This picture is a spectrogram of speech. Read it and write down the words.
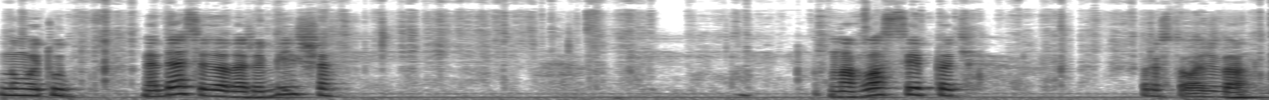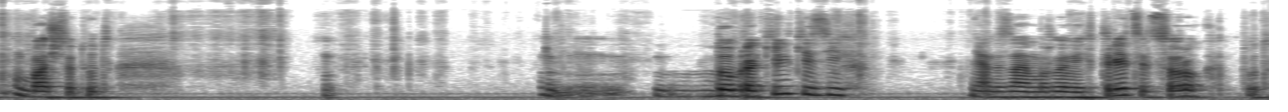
Думаю, тут не 10, а навіть більше. На глаз сипать. Користувач, да. Ну, бачите, тут добра кількість їх. Я не знаю, можливо, їх 30-40 тут.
